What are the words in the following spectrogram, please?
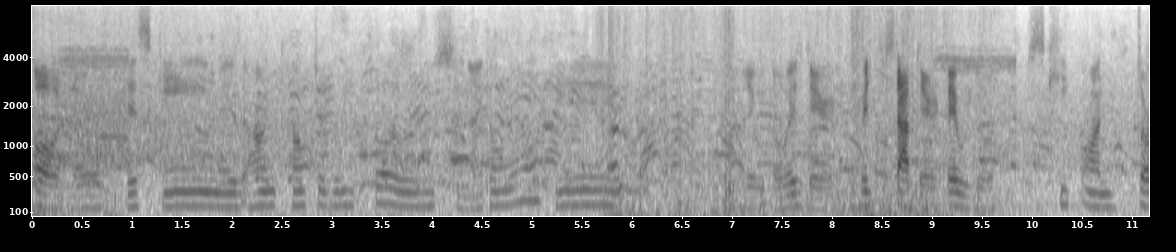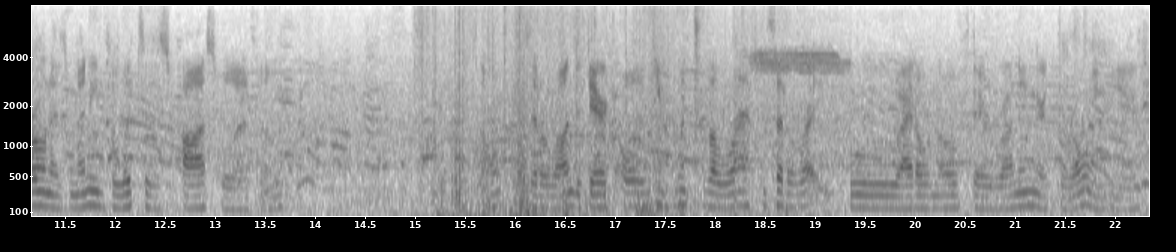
Oh no, this game is uncomfortably close, and I don't like it. There we go, where's Derrick? Stop Derrick, there we go. Just keep on throwing as many blitzes as possible at them. Oh, is it a run to Derrick? Oh, he went to the left instead of right. Ooh, I don't know if they're running or throwing here.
